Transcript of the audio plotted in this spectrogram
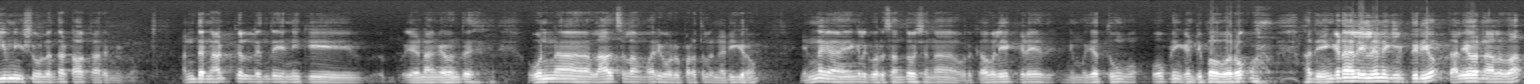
ஈவினிங் ஷோவில் தான் டாக் ஆரம்பிக்கும். அந்த நாட்கள்லேருந்து இன்னைக்கு நாங்கள் வந்து ஒன்றா லால் சலாம் மாதிரி ஒரு படத்தில் நடிக்கிறோம். என்ன எங்களுக்கு ஒரு சந்தோஷம்னா ஒரு கவலையே கிடையாது. நிம்மதியாக தூங்கும் ஓப்பனிங் கண்டிப்பாக வரும். அது எங்கனால இல்லைன்னு எங்களுக்கு தெரியும். தலைவர்னால தான்.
